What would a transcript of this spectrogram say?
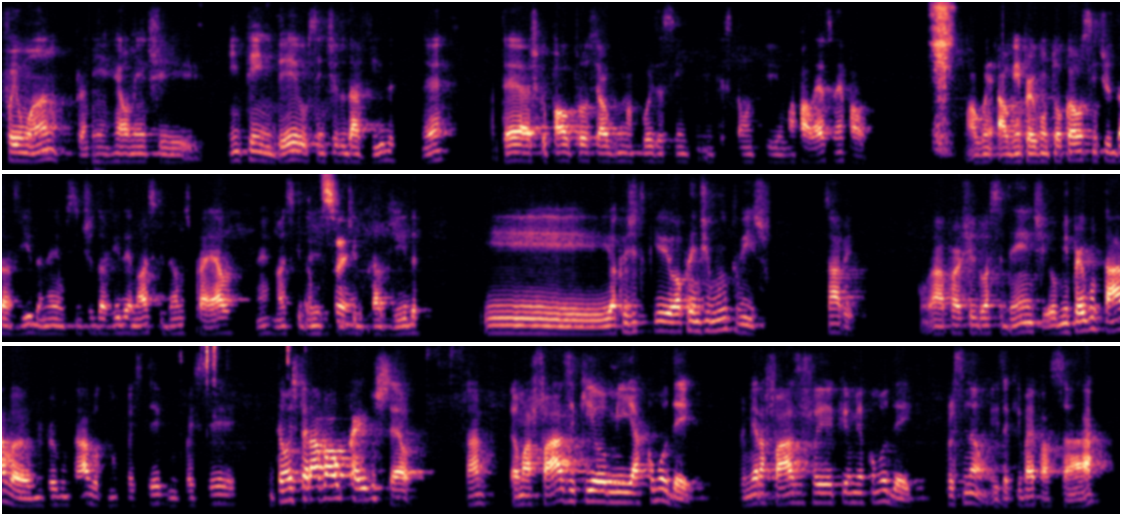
foi um ano para mim realmente entender o sentido da vida, né? Até acho que o Paulo trouxe alguma coisa assim em questão aqui, uma palestra, né, Paulo? Alguém, alguém perguntou qual é o sentido da vida, né? O sentido da vida é nós que damos para ela, né? Nós que damos o sentido para a vida. E eu acredito que eu aprendi muito isso, sabe? A partir do acidente, eu me perguntava, eu me perguntava como vai ser, como vai ser. Então eu esperava algo cair do céu, sabe? É uma fase que eu me acomodei. A primeira fase foi que eu me acomodei. Falei assim, não, isso aqui vai passar,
